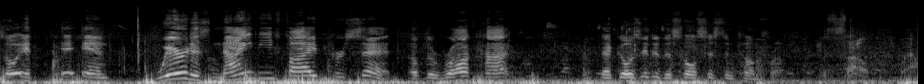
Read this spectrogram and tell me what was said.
So it, it and where does 95% of the raw cotton that goes into this whole system come from? The South. Wow.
